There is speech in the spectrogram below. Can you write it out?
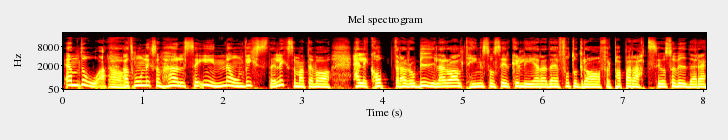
ändå, Ja. att hon liksom höll sig inne. Hon visste liksom att det var helikoptrar och bilar och allting som cirkulerade, fotografer, paparazzi och så vidare.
